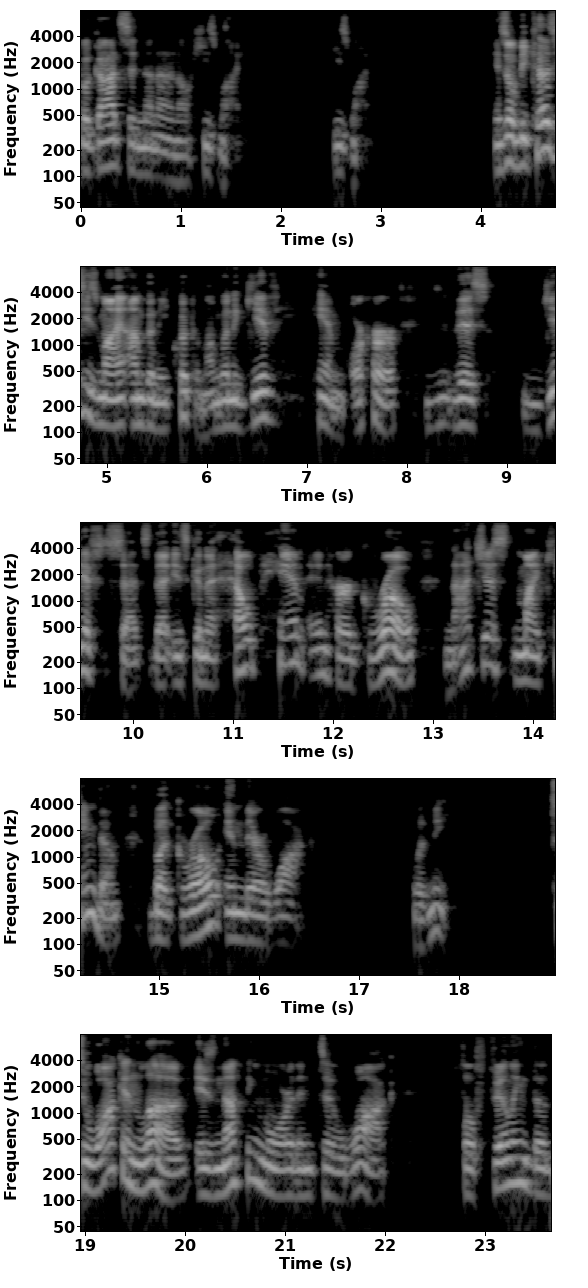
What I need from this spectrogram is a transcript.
but god said no no no no he's mine. He's mine. And so because he's mine i'm going to equip him. I'm going to give him or her this gift sets that is going to help him and her grow not just my kingdom but grow in their walk with me To walk in love is nothing more than to walk fulfilling the,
